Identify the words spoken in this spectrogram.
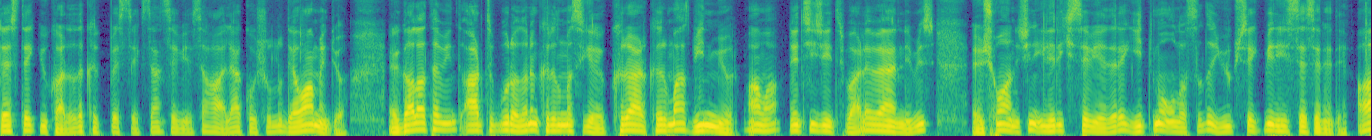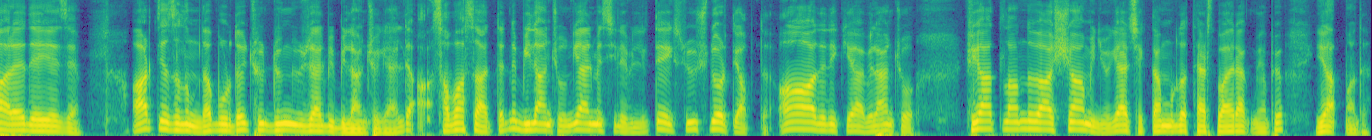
destek. Yukarıda da 45-80 seviyesi hala koşullu devam ediyor. E, Galata Wind artık buraların kırılması gerekiyor. Kırar kırmaz bilmiyorum. Ama netice itibariyle beğendiğimiz e, şu an için ileriki seviyelere gitme olasılığı yüksek bir hisse senedi. ARDYZ. Art yazılımda burada dün güzel bir bilanço geldi. Sabah saatlerinde bilançonun gelmesiyle birlikte eksi 3-4 yaptı. Aa dedik ya bilanço fiyatlandı ve aşağı mı iniyor? Gerçekten burada ters bayrak mı yapıyor? Yapmadı.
